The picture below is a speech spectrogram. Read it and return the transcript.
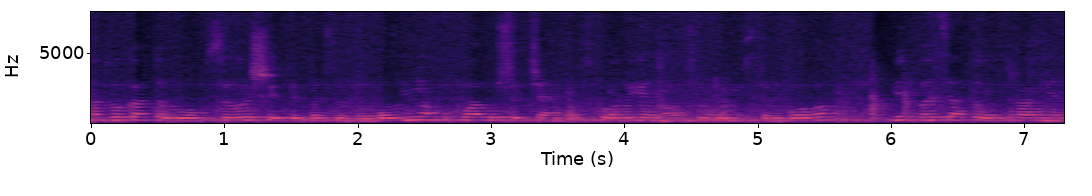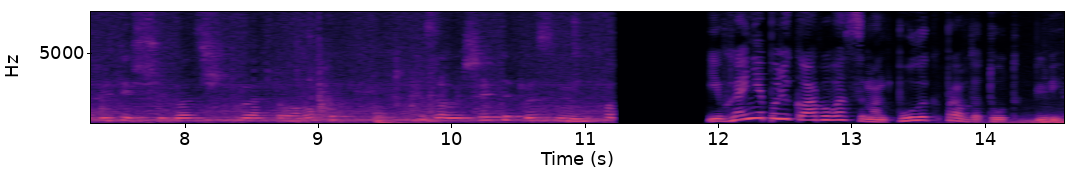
адвоката Вовк залишити без задоволення ухвалу Шевченківського районного суду міста Львова від 20 травня 2024 року залишити без змін. Євгенія Полікарпова, Семен Пулик. Правда, тут Львів.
